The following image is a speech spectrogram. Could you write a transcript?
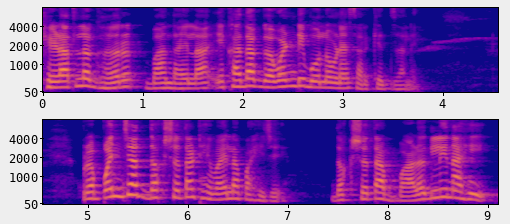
खेळातलं घर बांधायला एखादा गवंडी बोलवण्यासारखेच झाले. प्रपंचात दक्षता ठेवायला पाहिजे. दक्षता बाळगली नाही.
